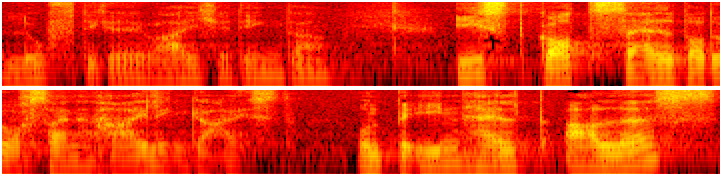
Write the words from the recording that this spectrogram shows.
luftige, weiche Ding da, ist Gott selber durch seinen Heiligen Geist und beinhaltet alles,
